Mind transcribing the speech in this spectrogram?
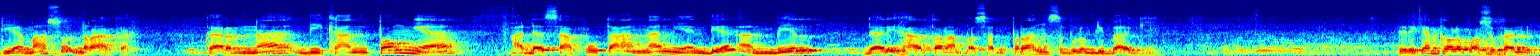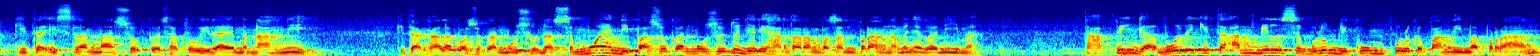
Dia masuk neraka. Karena di kantongnya ada sapu tangan yang dia ambil dari harta rampasan perang sebelum dibagi. Jadi kan kalau pasukan kita Islam masuk ke satu wilayah menang nih. Kita kalah pasukan musuh. Nah semua yang di pasukan musuh itu jadi harta rampasan perang. Namanya ghanimah. Tapi nggak boleh kita ambil sebelum dikumpul ke panglima perang.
